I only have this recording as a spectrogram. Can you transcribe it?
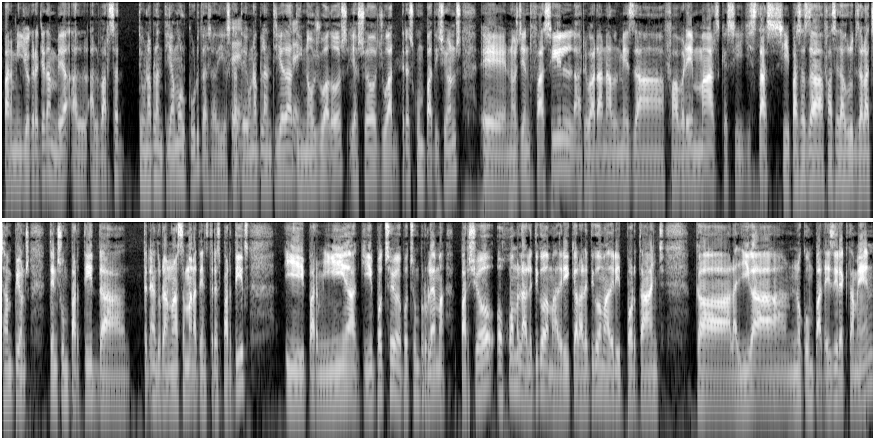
per mi jo crec que també el, el Barça té una plantilla molt curta, és a dir, és sí. que té una plantilla de sí. 19 jugadors i això jugant tres competicions eh, no és gens fàcil, arribaran al mes de febrer, març, que si estàs si passes de fase de grups de la Champions tens un partit de durant una setmana tens tres partits i per mi aquí pot ser, pot ser un problema. Per això, ojo amb l'Atlético de Madrid, que l'Atlético de Madrid porta anys que la Lliga no competeix directament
